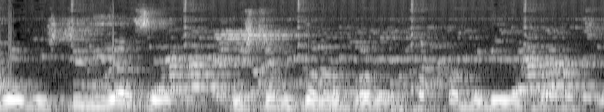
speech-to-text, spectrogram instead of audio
যে মিষ্টি দিয়ে আসে, মিষ্টি বিতরণ করে, সবটা মিলিয়ে আছে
